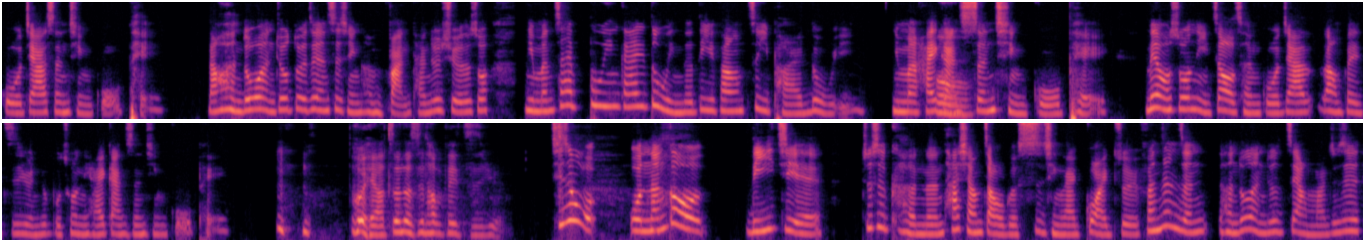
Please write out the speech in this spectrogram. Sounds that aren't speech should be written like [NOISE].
国家申请国赔，然后很多人就对这件事情很反弹，就觉得说你们在不应该露营的地方自己跑来露营，你们还敢哦申请国赔？没有说你造成国家浪费资源就不错，你还敢申请国赔？[LAUGHS] 对啊，真的是浪费资源。其实我我能够理解，就是可能他想找个事情来怪罪，反正人很多人就是这样嘛，就是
